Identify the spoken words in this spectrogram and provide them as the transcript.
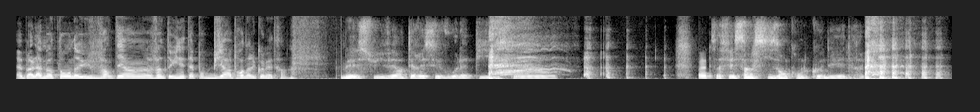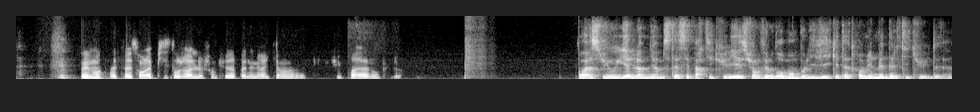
Ben là maintenant, on a eu 21, 21 étapes pour bien apprendre à le connaître. hein. Mais suivez, intéressez-vous à la piste. euh, Ouais. Ça fait 5-6 ans qu'on le connaît. Même en fait, de toute façon, la piste en général, le championnat panaméricain, euh, je suis pas non plus. Ouais, celui où il gagne l'Omnium, c'est assez particulier sur le vélodrome en Bolivie qui est à 3000 mètres d'altitude.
